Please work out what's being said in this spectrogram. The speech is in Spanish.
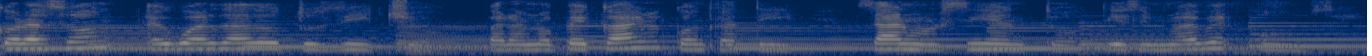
corazón he guardado tus dichos para no pecar contra ti. Salmo 119, 11.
